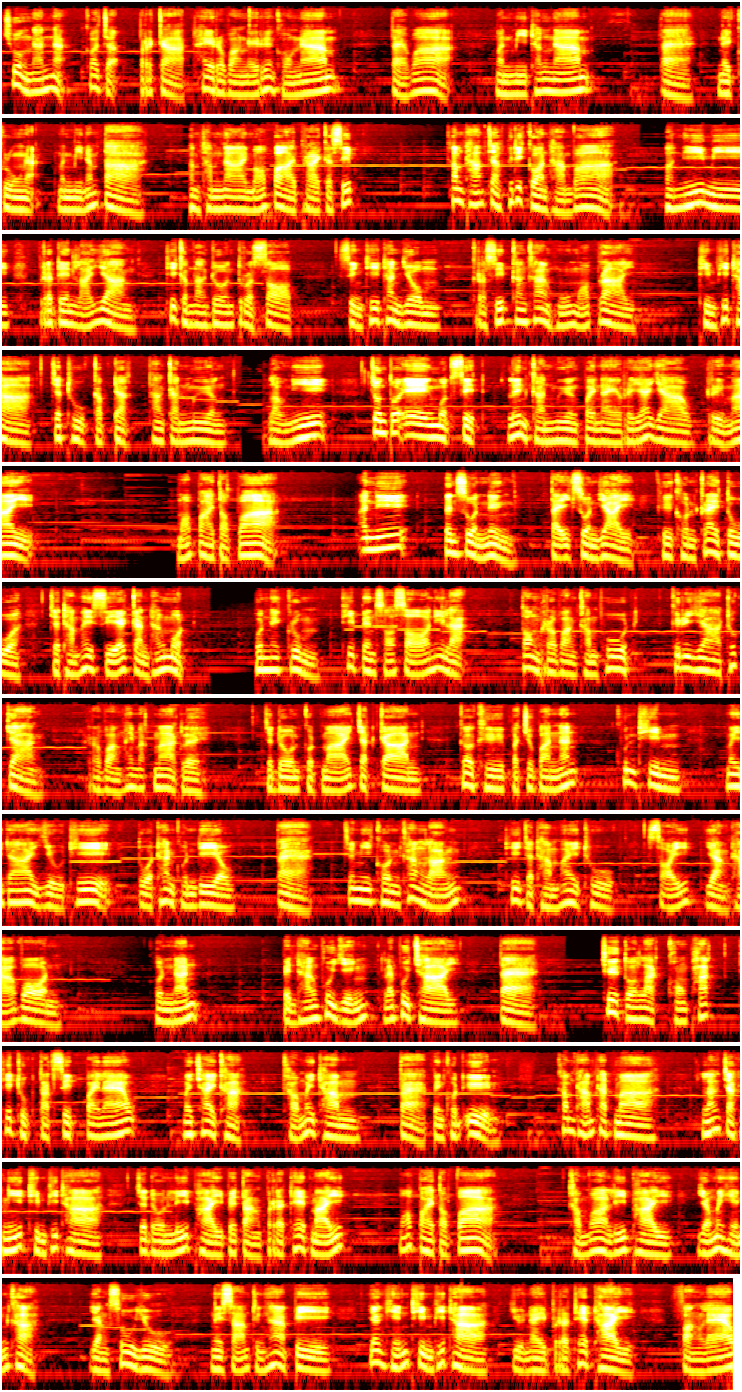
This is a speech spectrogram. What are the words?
ช่วงนั้นน่ะก็จะประกาศให้ระวังในเรื่องของน้ำแต่ว่ามันมีทั้งน้ำแต่ในกรุงน่ะมันมีน้ำตาคำทำนายหมอปลายพรายกระซิบ คำถามจากพิธีกรถามว่า ตอนนี้มีประเด็นหลายอย่างที่กำลังโดนตรวจสอบ สิ่งที่ท่านยมกระซิบข้างๆ หูหมอปลาย ทีมพิธาจะถูกกับดักทางการเมือง เหล่านี้จนตัวเองหมดสิทธิ์เล่นการเมืองไปในระยะยาวหรือไม่ หมอปลายตอบว่า อันนี้เป็นส่วนหนึ่ง แต่อีกส่วนใหญ่คือคนใกล้ตัวจะทำให้เสียกันทั้งหมด คนในกลุ่มที่เป็นสสนี่แหละ ต้องระวังคำพูดกริยาทุกอย่าง ระวังให้มากๆเลย จะโดนกฎหมายจัดการ ก็คือปัจจุบันนั้น คุณทิมไม่ได้อยู่ที่ตัวท่านคนเดียว แต่จะมีคนข้างหลังที่จะทำให้ถูกสอยอย่างถาวร คนนั้นเป็นทั้งผู้หญิงและผู้ชาย แต่ชื่อตัวหลักของพรรคที่ถูกตัดสิทธิ์ไปแล้ว ไม่ใช่ค่ะ เขาไม่ทำแต่เป็นคนอื่น คำถามถัดมา หลังจากนี้ทิมพิธาจะโดนลี้ภัยไปต่างประเทศไหม หมอปลายตอบว่าคำว่าลี้ภัยยังไม่เห็นค่ะ ยังสู้อยู่ใน 3-5 ปี ยังเห็นทิมพิธาอยู่ในประเทศไทย ฟังแล้ว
